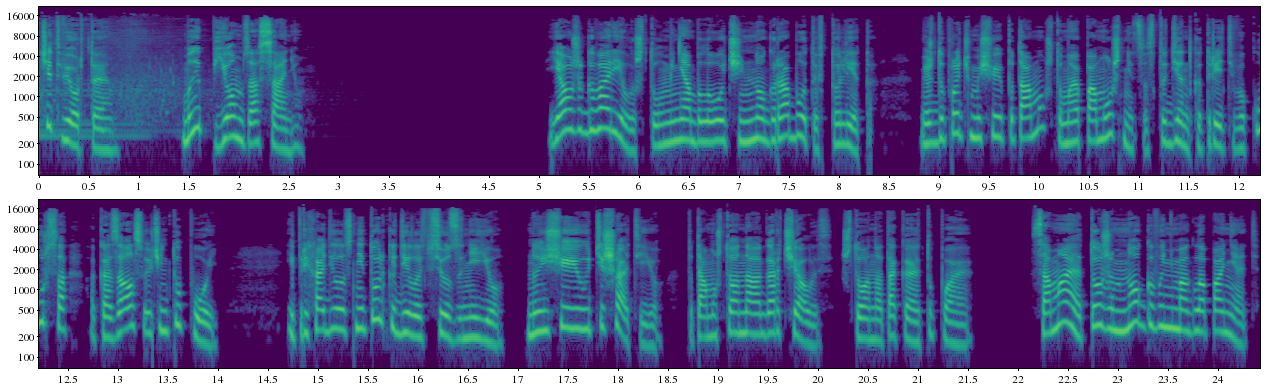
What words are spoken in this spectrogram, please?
четвертая. Мы пьем за Саню. Я уже говорила, что у меня было очень много работы в то лето. Между прочим, еще и потому, что моя помощница, студентка третьего курса, оказалась очень тупой. И приходилось не только делать все за нее, но еще и утешать ее, потому что она огорчалась, что она такая тупая. Сама я тоже многого не могла понять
